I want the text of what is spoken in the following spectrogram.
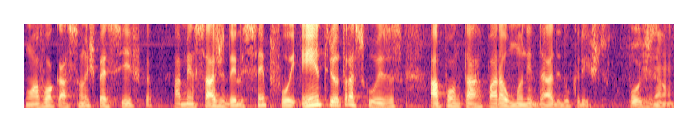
uma vocação específica, a mensagem dele sempre foi, entre outras coisas, apontar para a humanidade do Cristo. Pois não.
